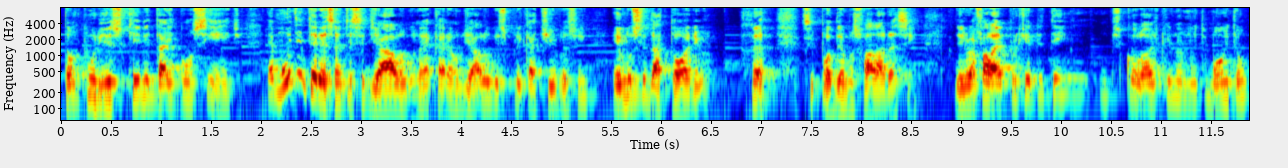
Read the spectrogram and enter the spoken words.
Então por isso que ele está inconsciente. É muito interessante esse diálogo, né, cara? É um diálogo explicativo, assim, elucidatório, se podemos falar assim. Ele vai falar é porque ele tem um psicológico que não é muito bom, então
